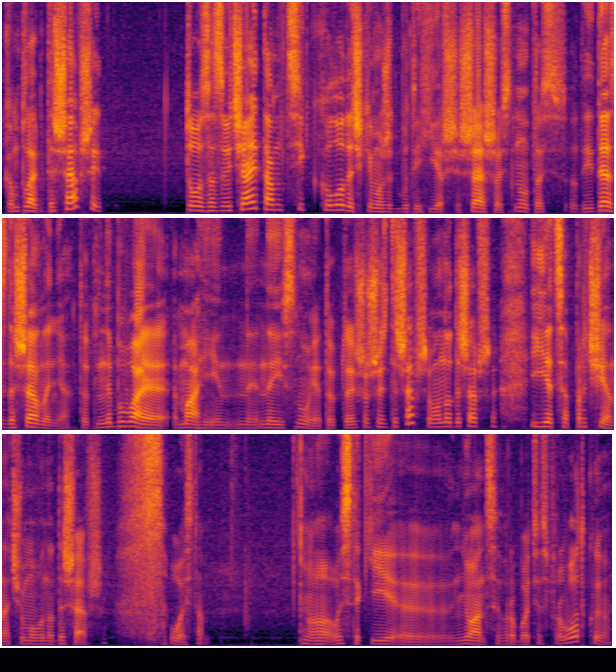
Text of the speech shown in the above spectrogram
комплект дешевший, то зазвичай там ці колодочки можуть бути гірші, ще щось. Ну, тобто йде здешевлення. Тобто не буває магії, не, не існує. Тобто, якщо щось дешевше, воно дешевше. І є ця причина, чому воно дешевше. Ось там. Ось такі е, нюанси в роботі з проводкою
